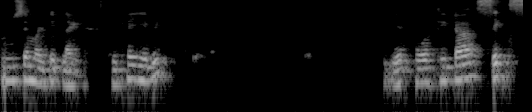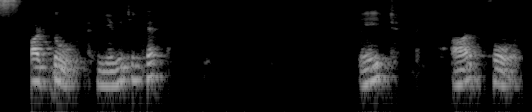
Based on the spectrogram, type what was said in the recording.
टू से मल्टीप्लाइड ठीक है ये भी? ये फोर थीटा सिक्स और टू ये भी ठीक है। एट और फोर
